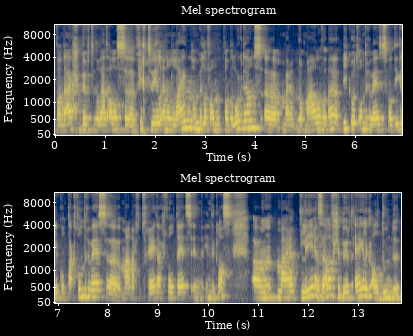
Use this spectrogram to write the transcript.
vandaag gebeurt inderdaad alles uh, virtueel en online omwille van, van de lockdowns. Uh, maar het normale uh, B-code onderwijs is wel degelijk contactonderwijs. maandag tot vrijdag voltijds in, in de klas. Um, maar het leren zelf gebeurt eigenlijk aldoende. Um,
